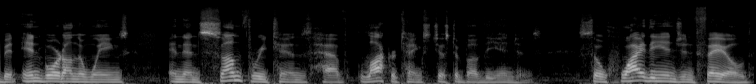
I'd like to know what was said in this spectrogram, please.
bit inboard on the wings, and then some 310s have locker tanks just above the engines. So why the engine failed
